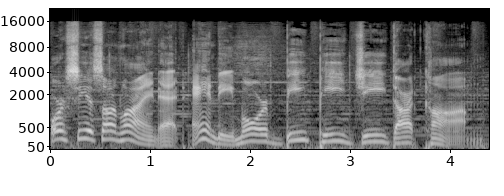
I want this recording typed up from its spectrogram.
or see us online at andymohrbpg.com.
